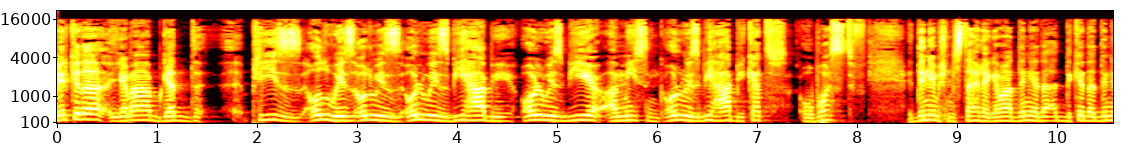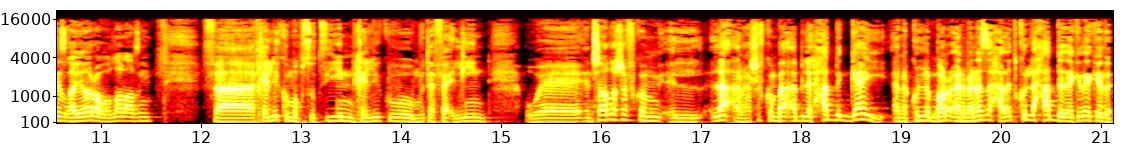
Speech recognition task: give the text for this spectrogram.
غير كده يا جماعة بجد please always always always be happy. always be amazing. always be happy cats. و positive الدنيا مش مستاهلة يا جماعة الدنيا ده قد كده الدنيا صغيرة والله العظيم. فخليكم مبسوطين خليكم متفائلين وإن شاء الله أشوفكم ال... لا أنا هشوفكم بقى قبل الحد الجاي. أنا كل مرة أنا بنزل حلقات كل حد ده كده كده.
